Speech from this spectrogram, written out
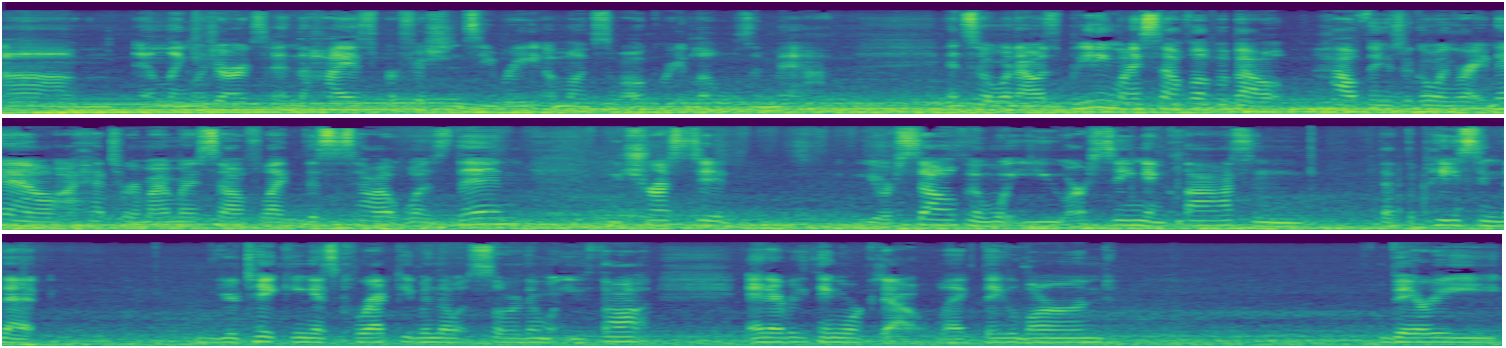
um, in language arts and the highest proficiency rate amongst all grade levels in math. And so when I was beating myself up about how things are going right now, I had to remind myself like this is how it was then. You trusted yourself and what you are seeing in class and that the pacing that you're taking is correct even though it's slower than what you thought and everything worked out. Like they learned very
